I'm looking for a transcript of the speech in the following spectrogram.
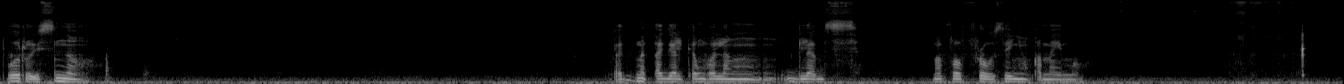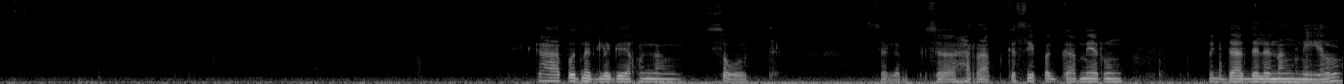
puro snow. Pag matagal kang walang gloves, mafo-frozen yung kamay mo. Kahapon naglagay ako ng salt sa, sa harap. Kasi pagka merong nagdadala ng mail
